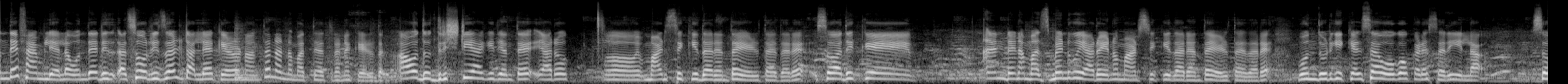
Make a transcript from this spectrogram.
ಒಂದೇ ಫ್ಯಾಮಿಲಿ ಅಲ್ಲ, ಒಂದೇ ಸೊ ರಿಸಲ್ಟ್ ಅಲ್ಲೇ ಕೇಳೋಣ ಅಂತ ನಾನು ನಮ್ಮ ಅತ್ತೆ ಹತ್ರನೇ ಕೇಳಿದೆ. ಹೌದು, ದೃಷ್ಟಿ ಆಗಿದೆಯಂತೆ ಯಾರೋ ಮಾಡಿಸಿಕ್ಕಿದ್ದಾರೆ ಮಾಡಿ ಸಿಕ್ಕಿದ್ದಾರೆ ಅಂತ ಹೇಳ್ತಾ ಇದ್ದಾರೆ. ಸೊ ಅದಕ್ಕೆ ಆ್ಯಂಡ್ ನಮ್ಮ ಹಸ್ಬೆಂಡ್ಗೂ ಯಾರೋ ಏನೋ ಮಾಡಿಸಿಕ್ಕಿದ್ದಾರೆ ಅಂತ ಹೇಳ್ತಾ ಇದ್ದಾರೆ. ಒಂದು ಹುಡುಗಿ, ಕೆಲಸ ಹೋಗೋ ಕಡೆ ಸರಿ ಇಲ್ಲ. ಸೊ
